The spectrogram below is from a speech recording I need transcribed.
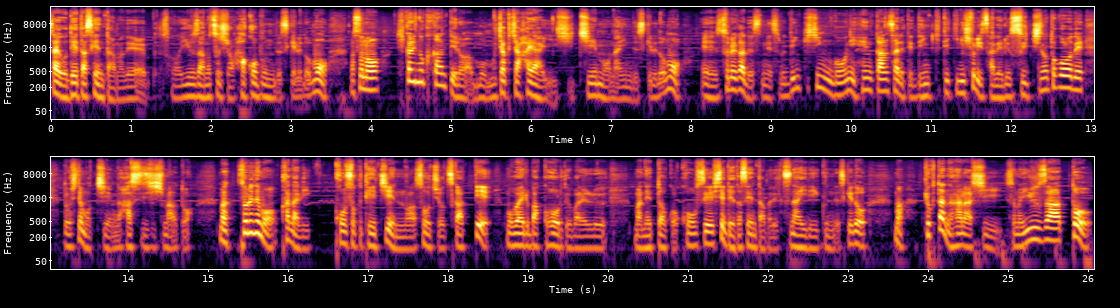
最後データセンターまでそのユーザーの通信を運ぶんですけれども、まあ、その光の区間っていうのはもうむちゃくちゃ速いし、遅延もないんですけれども、えー、それがですね、その電気信号に変換されて電気的に処理されるスイッチのところでどうしても遅延が発生してしまうと。まあ、それでもかなり高速低遅延の装置を使って、モバイルバックホールと呼ばれる、まあ、ネットワークを構成してデータセンターまで繋いでいくんですけど、まあ、極端な話、そのユーザーと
